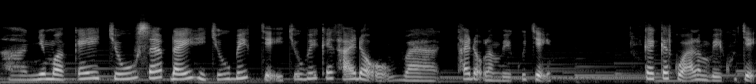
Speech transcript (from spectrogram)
à, nhưng mà cái chú sếp đấy thì chú biết chị chú biết cái thái độ và thái độ làm việc của chị cái kết quả làm việc của chị.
